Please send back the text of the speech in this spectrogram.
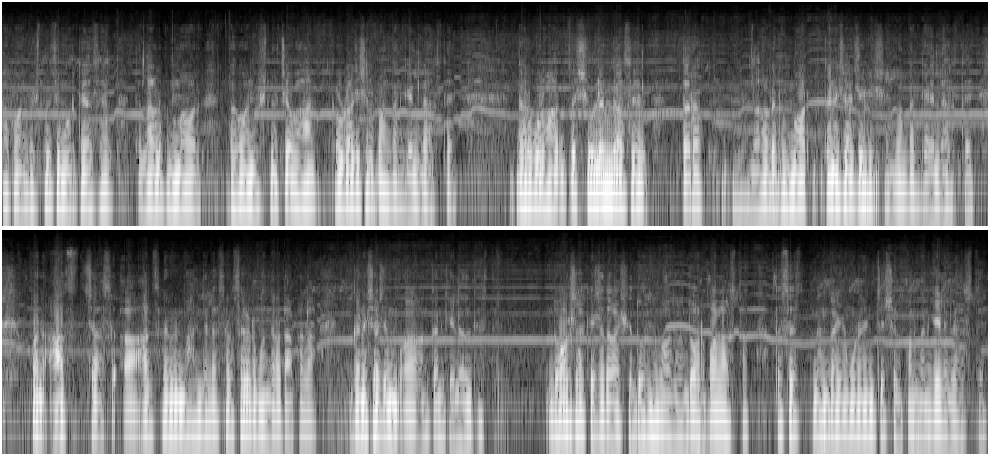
भगवान विष्णूची मूर्ती असेल तर ललाटबिंबावर भगवान विष्णूचे वाहन गरुडाचे शिल्पांकन केलेले असते. गर्भगृहात जर शिवलिंग असेल तर ललाटबिंबावर गणेशाचेही शिल्पांकन केलेले असते. पण आजच्या स- आज नवीन बांधलेल्या सरसगट मंदिरात आपल्याला गणेशाचे अंकन केलेलं दिसते. द्वार शाखेच्या तळाशी दोन्ही बाजू द्वारपाला असतात तसेच गंगा यमुनांचे शिल्पांकन केलेले असते.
